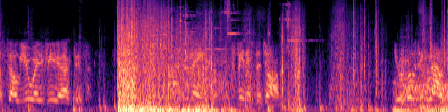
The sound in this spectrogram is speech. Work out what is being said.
Hostile UAV active. Five remain. Finish the job. You're losing ground.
